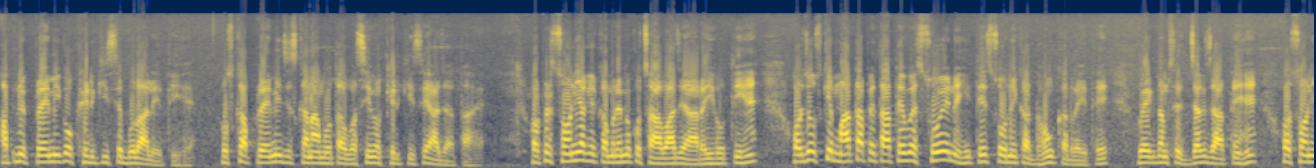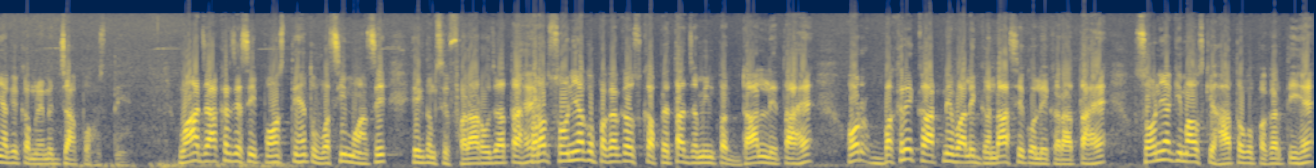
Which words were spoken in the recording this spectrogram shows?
अपने प्रेमी को खिड़की से बुला लेती है। उसका प्रेमी, जिसका नाम होता है वसीम, खिड़की से आ जाता है। और फिर सोनिया के कमरे में कुछ आवाज़ें आ रही होती हैं और जो उसके माता पिता थे वह सोए नहीं थे, सोने का ढोंग कर रहे थे। वह एकदम से जग जाते हैं और सोनिया के कमरे में जा पहुँचते हैं। वहाँ जाकर जैसे ही पहुँचते हैं तो वसीम वहाँ से एकदम से फरार हो जाता है। और अब सोनिया को पकड़कर उसका पिता ज़मीन पर डाल लेता है और बकरे काटने वाले गंडासे को लेकर आता है। सोनिया की माँ उसके हाथों को पकड़ती है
